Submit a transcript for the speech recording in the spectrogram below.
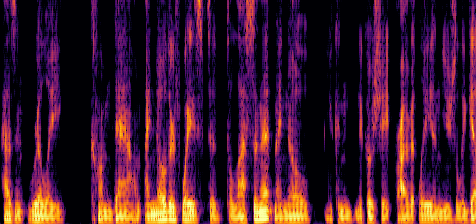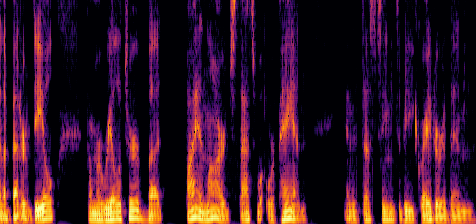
hasn't really come down. I know there's ways to to lessen it, and I know you can negotiate privately and usually get a better deal from a realtor, but by and large, that's what we're paying, and it does seem to be greater than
